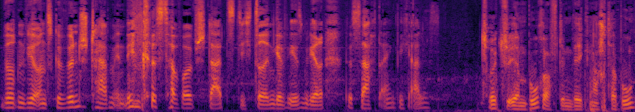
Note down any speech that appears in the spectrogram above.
würden wir uns gewünscht haben, in dem Christa Wolf Staatsdichterin gewesen wäre. Das sagt eigentlich alles. Zurück zu Ihrem Buch auf dem Weg nach Tabu.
